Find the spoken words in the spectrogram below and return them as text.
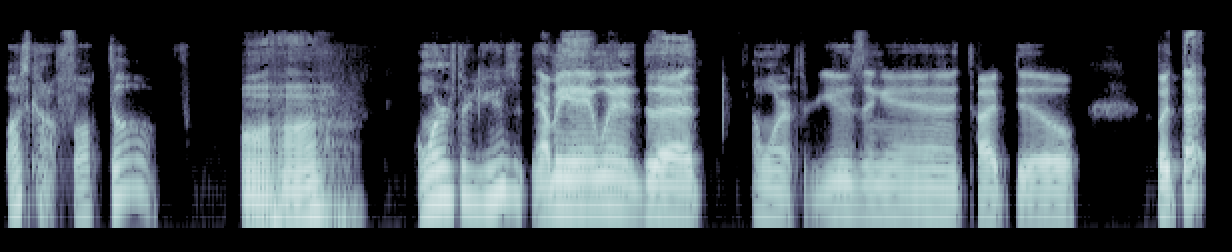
Well, that's kind of fucked up. Uh huh. I wonder if they're using. I mean, it went into that. I wonder if they're using it type deal. But that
